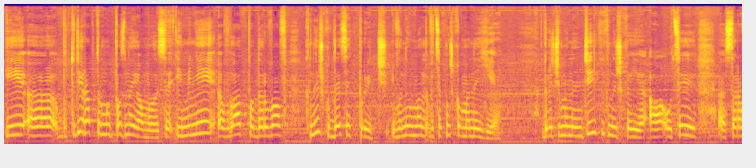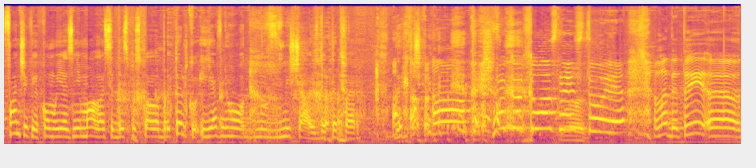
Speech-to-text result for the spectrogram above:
І е, тоді раптом ми познайомилися. І мені Влад подарував книжку «10 притч. І вони в мене ця книжка в мене є. До речі, в мене не тільки книжка є, а оцей е, сарафанчик, в якому я знімалася, де спускала бретельку, і я в нього ну, вміщаюсь дотепер. До речі, Яка класна історія. Влади, ти е,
